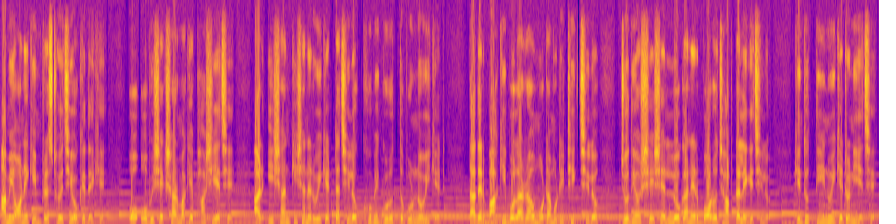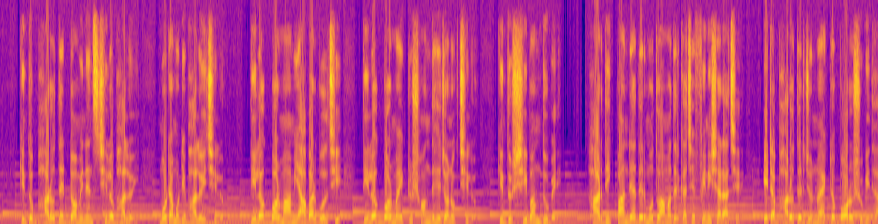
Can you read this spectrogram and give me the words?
আমি অনেক ইমপ্রেসড হয়েছি ওকে দেখে। ও অভিষেক শর্মাকে ফাঁসিয়েছে আর ঈশান কিষানের উইকেটটা ছিল খুবই গুরুত্বপূর্ণ উইকেট। তাদের বাকি বোলাররাও মোটামুটি ঠিক ছিল, যদিও শেষে লোগানের বড় ঝাপটা লেগেছিল। কিন্তু তিন উইকেটও নিয়েছে। কিন্তু ভারতের ডমিনেন্স ছিল ভালোই, মোটামুটি ভালোই ছিল। তিলক বর্মা আমি আবার বলছি তিলক বর্মা একটু সন্দেহজনক ছিল, কিন্তু শিবম দুবে, হার্দিক পান্ডিয়াদের মতো আমাদের কাছে ফিনিশার আছে, এটা ভারতের জন্য একটা বড় সুবিধা।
